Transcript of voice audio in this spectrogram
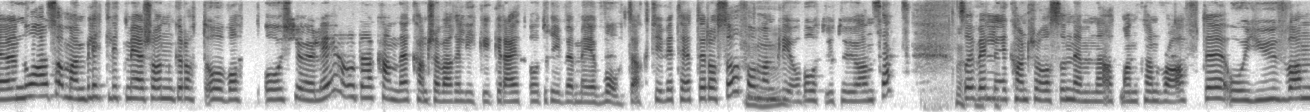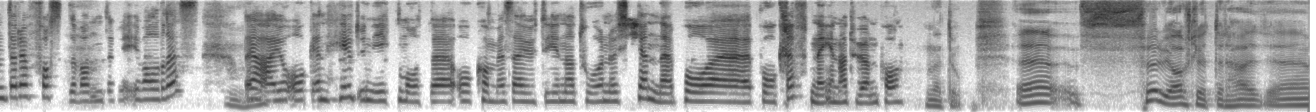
nå har sommeren blitt litt mer sånn grått og vått og kjølig, og da kan det kanskje være like greit å drive med våteaktiviteter også, for man mhm. blir jo våt ute uansett. Så jeg vil kanskje også nevne at man kan rafte og juvvandre, fostervandre i Valdres. Mhm. Det er jo òg en helt unik måte å komme seg ut i naturen og kjenne på, eh, på kreftene i naturen på. Nettopp. Eh, før vi avslutter her, eh,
